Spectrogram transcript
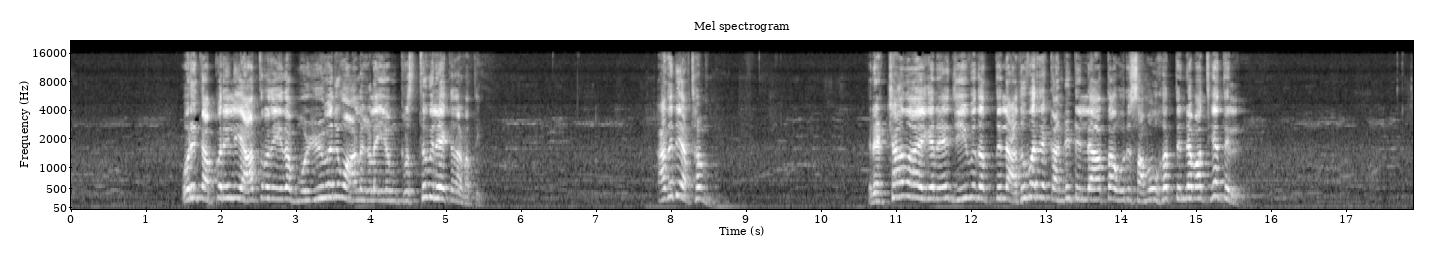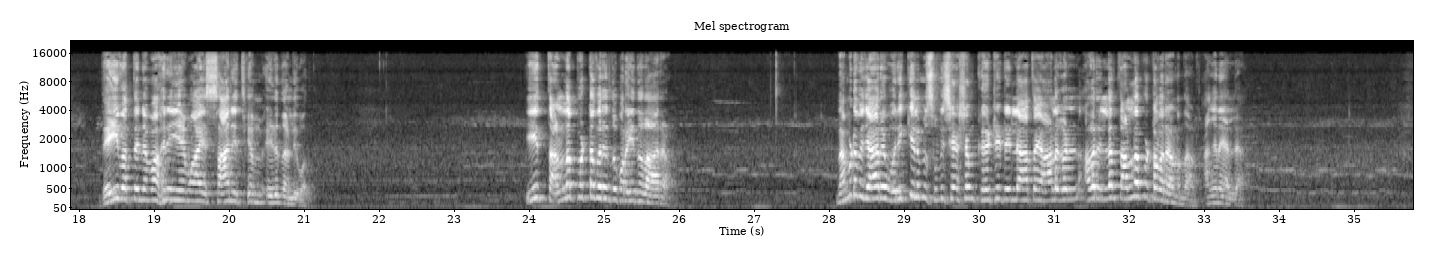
ഒരു കപ്പലിൽ യാത്ര ചെയ്ത മുഴുവനും ആളുകളെയും ക്രിസ്തുവിലേക്ക് നടത്തി. അതിന്റെ അർത്ഥം രക്ഷാനായകനെ ജീവിതത്തിൽ അതുവരെ കണ്ടിട്ടില്ലാത്ത ഒരു സമൂഹത്തിന്റെ മധ്യത്തിൽ ദൈവത്തിന്റെ മഹനീയമായ സാന്നിധ്യം എഴുന്നള്ളി വന്നു. ഈ തള്ളപ്പെട്ടവരെന്ന് പറയുന്നത് ആരാണ്? നമ്മുടെ വിചാരം ഒരിക്കലും സുവിശേഷം കേട്ടിട്ടില്ലാത്ത ആളുകൾ അവരെല്ലാം തള്ളപ്പെട്ടവരാണെന്നാണ്. അങ്ങനെയല്ല.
